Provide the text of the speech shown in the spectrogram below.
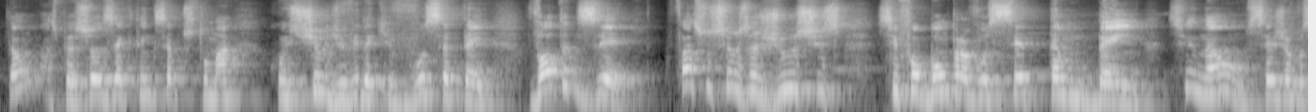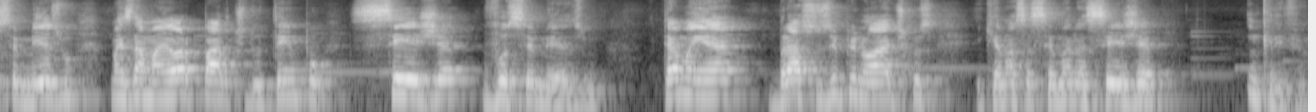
Então as pessoas é que têm que se acostumar com o estilo de vida que você tem. Volto a dizer, Faça os seus ajustes se for bom para você também. Se não, seja você mesmo, mas na maior parte do tempo, seja você mesmo. Até amanhã, braços hipnóticos e que a nossa semana seja incrível.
